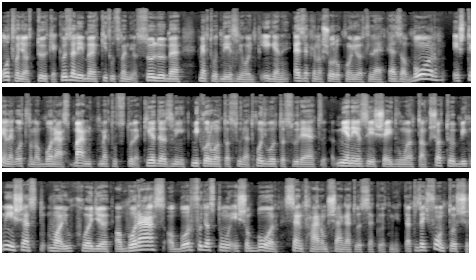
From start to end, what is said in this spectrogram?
ott vagy a tőke közelébe, ki tudsz menni a szőlőbe, meg tudod nézni, hogy hogy igen, ezeken a sorokon jött le ez a bor, és tényleg ott van a borász, bármit meg tudsz tőle kérdezni, mikor volt a szüret, hogy volt a szüret, milyen érzéseid voltak, stb. Mi is ezt valljuk, hogy a borász, a borfogyasztó és a bor szent háromságát összekötni. Tehát ez egy fontos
